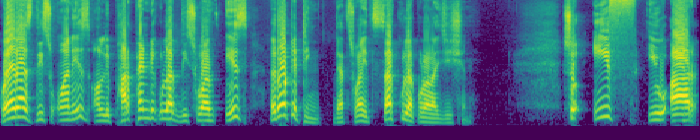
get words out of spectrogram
whereas this one is only perpendicular, this one is rotating that is why it is circular polarization. So, if you are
